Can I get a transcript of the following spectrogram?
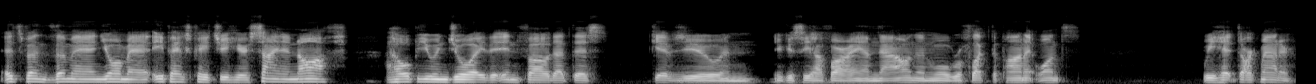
it's been the man, your man, Apex Patriot here, signing off. I hope you enjoy the info that this gives you, and you can see how far I am now, and then we'll reflect upon it once we hit dark matter.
